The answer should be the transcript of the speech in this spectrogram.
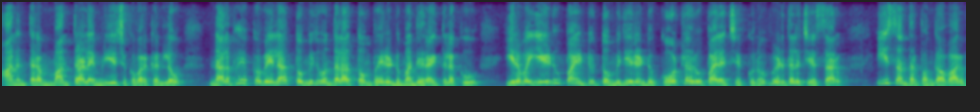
అనంతరం మంత్రాలయం నియోజకవర్గంలో నలభై ఒక్క వేల తొమ్మిది వందల తొంభై రెండు మంది రైతులకు ఇరవై ఏడు పాయింట్ తొమ్మిది రెండు కోట్ల రూపాయల చెక్కును విడుదల చేశారు. ఈ సందర్భంగా వారు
